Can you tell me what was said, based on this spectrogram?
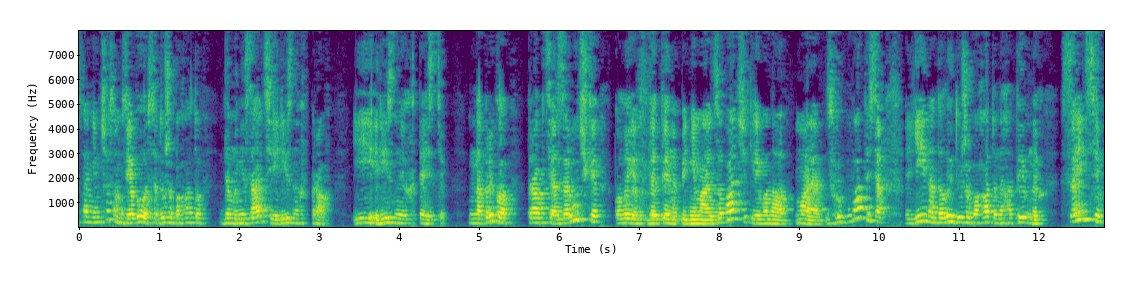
Останнім часом з'явилося дуже багато демонізації різних вправ і різних тестів. Наприклад, тракція за ручки, коли дитину піднімають за пальчики і вона має згрупуватися, їй надали дуже багато негативних сенсів,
